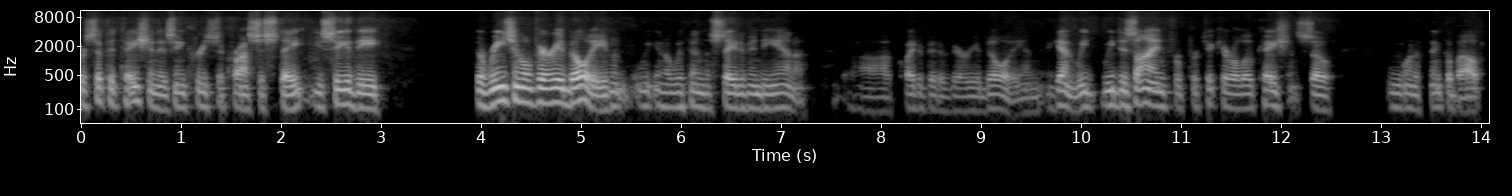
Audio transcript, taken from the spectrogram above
precipitation has increased across the state, you see the, the regional variability, even, you know, within the state of Indiana. Uh, Quite a bit of variability. And again, we, we design for particular locations. So we want to think about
